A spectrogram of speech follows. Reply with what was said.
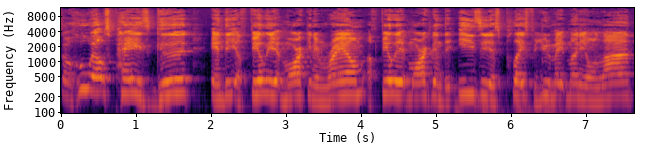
So who else pays good in the affiliate marketing realm? Affiliate marketing, the easiest place for you to make money online.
